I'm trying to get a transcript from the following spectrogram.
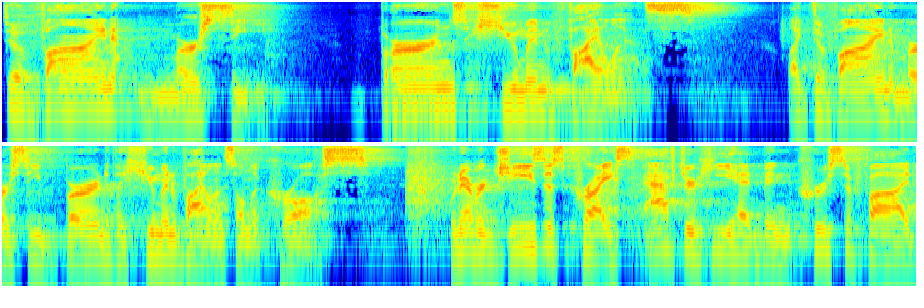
divine mercy burns human violence like divine mercy burned the human violence on the cross. Whenever Jesus Christ, after he had been crucified,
